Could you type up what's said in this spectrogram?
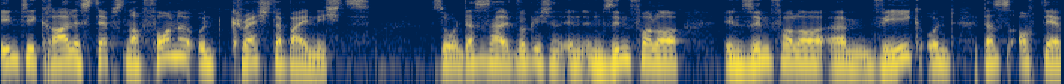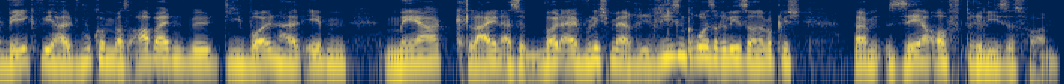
integrale Steps nach vorne und crash dabei nichts. So, und das ist halt wirklich ein, ein sinnvoller, ein sinnvoller ähm, Weg und das ist auch der Weg, wie halt WooCommerce arbeiten will. Die wollen halt eben mehr klein, also wollen einfach nicht mehr riesengroße Releases, sondern wirklich ähm, sehr oft Releases fahren.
